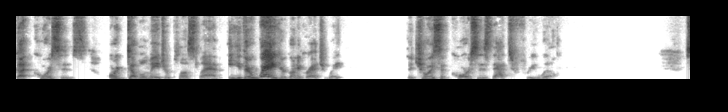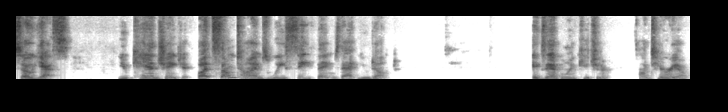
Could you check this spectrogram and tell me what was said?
gut courses, or double major plus lab. Either way, you're going to graduate. The choice of courses, that's free will. So, yes, you can change it, but sometimes we see things that you don't. Example in Kitchener, Ontario.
